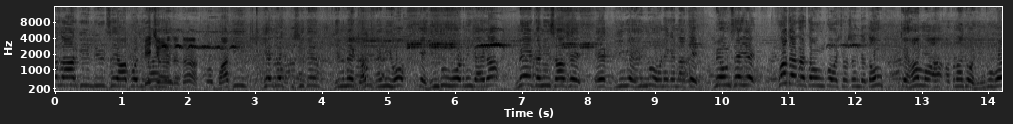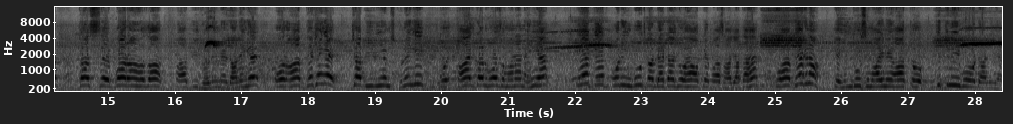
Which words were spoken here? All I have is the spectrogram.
हज़ार की लीड से आपको जिताएँगे। तो। बाकी ये जो किसी के दिल में गलत फहमी हो कि हिंदू वोट नहीं जाएगा मैं गनी साहब से एक बींगे हिंदू होने के नाते मैं उनसे ये वादा करता हूँ उनको आश्वासन देता हूँ कि हम अपना जो हिंदू वोट दस से बारह हज़ार आपकी झोली में डालेंगे और आप देखेंगे जब ई वी खुलेंगी तो आजकल वो ज़माना नहीं है एक एक पोलिंग बूथ का डाटा जो है आपके पास आ जाता है। तो आप देखना कि हिंदू समाज ने आपको कितनी वोट डाली है।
